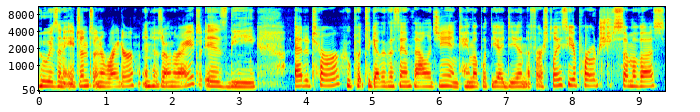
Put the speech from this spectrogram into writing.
who is an agent and a writer in his own right, is the editor who put together this anthology and came up with the idea in the first place. He approached some of us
